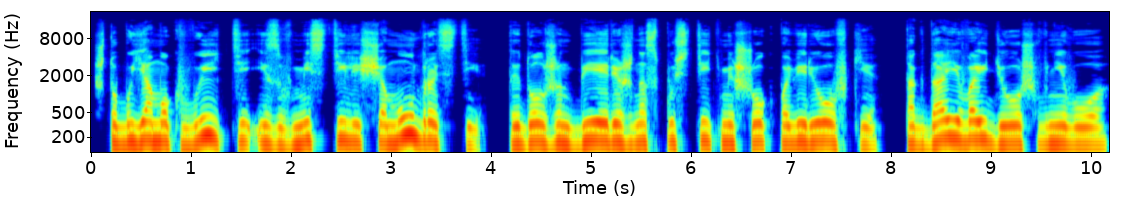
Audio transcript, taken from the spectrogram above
«Чтобы я мог выйти из вместилища мудрости, ты должен бережно спустить мешок по веревке, тогда и войдешь в него».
